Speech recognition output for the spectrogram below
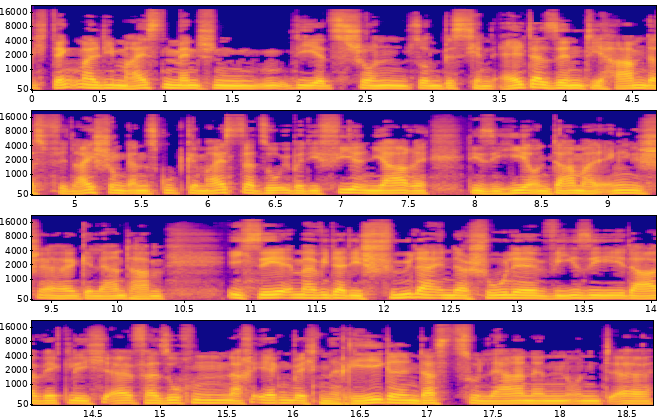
ich denke mal, die meisten Menschen, die jetzt schon so ein bisschen älter sind, die haben das vielleicht schon ganz gut gemeistert, so über die vielen Jahre, die sie hier und da mal Englisch äh, gelernt haben. Ich sehe immer wieder die Schüler in der Schule, wie sie da wirklich äh, versuchen, nach irgendwelchen Regeln das zu lernen. Und äh,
